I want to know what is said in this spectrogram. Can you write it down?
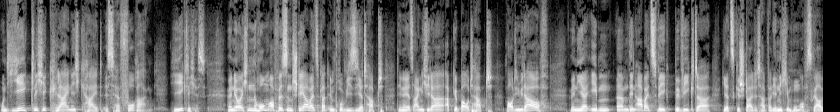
Und jegliche Kleinigkeit ist hervorragend. Jegliches. Wenn ihr euch ein Homeoffice, ein Steharbeitsblatt improvisiert habt, den ihr jetzt eigentlich wieder abgebaut habt, baut ihn wieder auf wenn ihr eben ähm, den Arbeitsweg bewegter jetzt gestaltet habt, weil ihr nicht im Homeoffice gearbeitet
